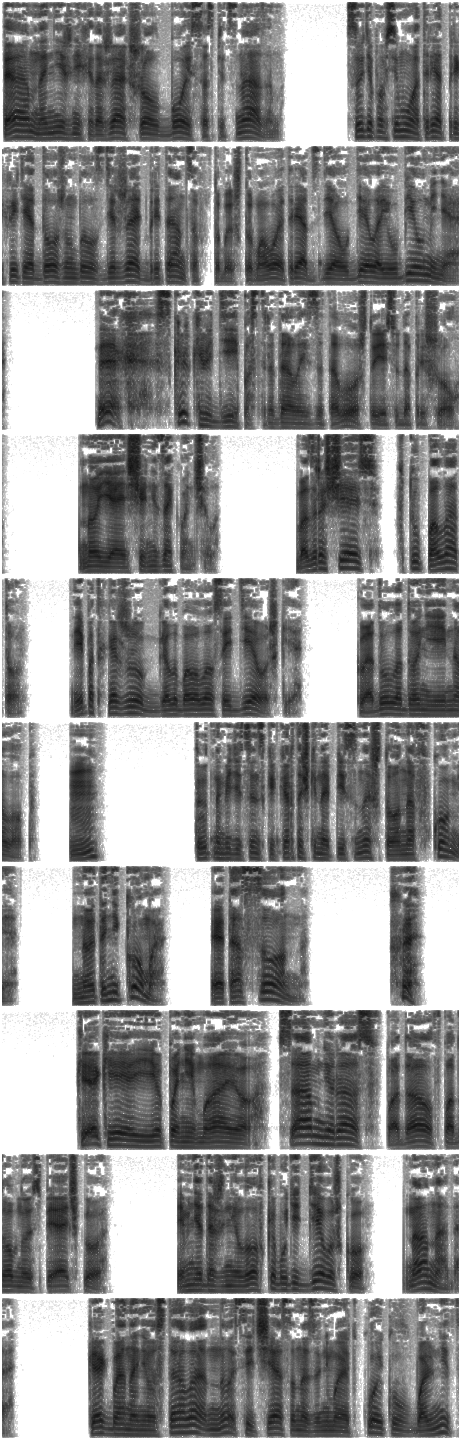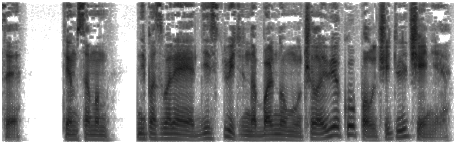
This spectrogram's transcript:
Там, на нижних этажах, шел бой со спецназом. Судя по всему, отряд прикрытия должен был сдержать британцев, чтобы штурмовой отряд сделал дело и убил меня. Эх, сколько людей пострадало из-за того, что я сюда пришел. Но я еще не закончил. Возвращаюсь в ту палату и подхожу к голубоволосой девушке. Кладу ладонь ей на лоб. М? Тут на медицинской карточке написано, что она в коме. Но это не кома, это сон. Ха! Как я ее понимаю, сам не раз впадал в подобную спячку и мне даже неловко будет девушку, но надо. Как бы она ни устала, но сейчас она занимает койку в больнице, тем самым не позволяя действительно больному человеку получить лечение.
